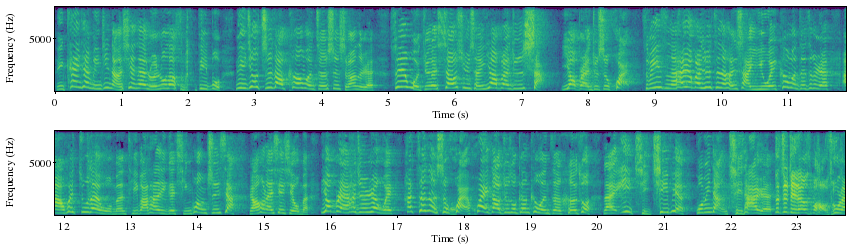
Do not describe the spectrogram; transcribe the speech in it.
你看一下民进党现在沦落到什么地步，你就知道柯文哲是什么样的人。所以我觉得萧旭晨要不然就是傻，要不然就是坏。什么意思呢？他要不然就是真的很傻，以为柯文哲这个人啊会住在我们提拔他的一个情况之下，然后来谢谢我们；要不然他就是认为他真的是坏，坏到就是说跟柯文哲合作来一起欺骗国民党其他人。那这对他有什么好处呢？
